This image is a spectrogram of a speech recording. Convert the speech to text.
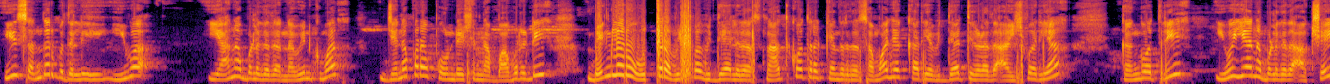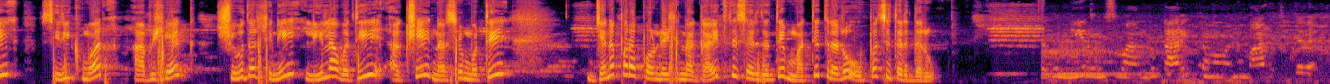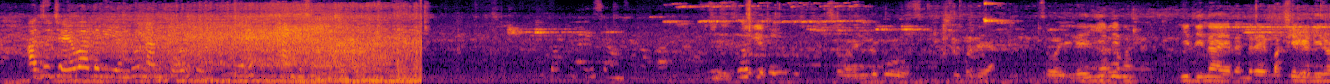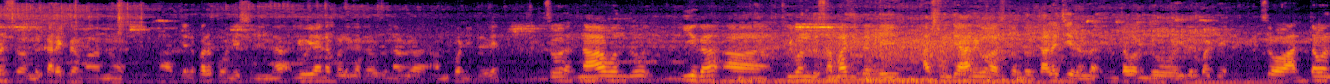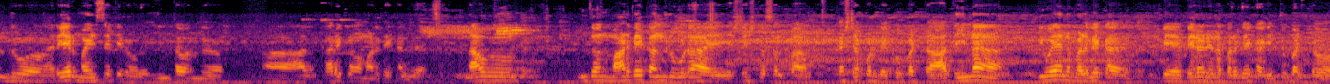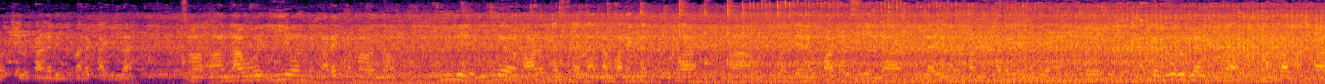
ಈ ಸಂದರ್ಭದಲ್ಲಿ ಯುವ ಯಾನ ಬಳಗದ ನವೀನ್ ಕುಮಾರ್, ಜನಪರ ಫೌಂಡೇಶನ್ನ ಬಾಬುರೆಡ್ಡಿ, ಬೆಂಗಳೂರು ಉತ್ತರ ವಿಶ್ವವಿದ್ಯಾಲಯದ ಸ್ನಾತಕೋತ್ತರ ಕೇಂದ್ರದ ಸಮಾಜ ಕಾರ್ಯ ವಿದ್ಯಾರ್ಥಿಗಳಾದ ಐಶ್ವರ್ಯ ಗಂಗೋತ್ರಿ ಯುವಯಾನ ಬಳಗದ ಅಕ್ಷಯ್ ಸಿರಿಕುಮಾರ್ ಅಭಿಷೇಕ್ ಶಿವದರ್ಶಿನಿ ಲೀಲಾವತಿ ಅಕ್ಷಯ್ ನರಸಿಂಹಮೂರ್ತಿ ಜನಪರ ಫೌಂಡೇಶನ್ನ ಗಾಯತ್ರಿ ಸೇರಿದಂತೆ ಮತ್ತಿತರರು ಉಪಸ್ಥಿತರಿದ್ದರು ಸೊ ಈ ದಿನ ಈ ದಿನ ಏನಂದರೆ ಪಕ್ಷಿಗೆ ನೀರುಣಿಸುವ ಒಂದು ಕಾರ್ಯಕ್ರಮವನ್ನು ಜನಪರ ಫೌಂಡೇಶನಿಂದ ಯುವಯಾನ ಬಳಗದವರು ನಾವು ಅಂದ್ಕೊಂಡಿದ್ದೇವೆ. ಸೊ ನಾವೊಂದು ಈಗ ಈ ಒಂದು ಸಮಾಜದಲ್ಲಿ ಅಷ್ಟೊಂದು ಯಾರಿಗೂ ಅಷ್ಟೊಂದು ಕಾಳಜಿ ಇರಲ್ಲ ಇಂಥ ಒಂದು ಇದ್ರ ಬಗ್ಗೆ. ಸೊ ಅಂಥ ಒಂದು ರೇರ್ ಮೈಂಡ್ ಸೆಟ್ ಇರೋರು ಇಂಥ ಒಂದು ಕಾರ್ಯಕ್ರಮ ಮಾಡಬೇಕಂದ್ರೆ ನಾವು ಇಂಥೊಂದು ಮಾಡಬೇಕಂದ್ರೂ ಕೂಡ ಎಷ್ಟೆಷ್ಟೋ ಸ್ವಲ್ಪ ಕಷ್ಟಪಡಬೇಕು ಬಟ್ ಅದು ಇನ್ನೂ ಬರಬೇಕಾ ಬೇ, ಬೇರೆಯವರೆಲ್ಲ ಬರಬೇಕಾಗಿತ್ತು ಬಟ್ ಕೆಲವು ಕಾರಣದಿಂದ ಬರೋಕ್ಕಾಗಿಲ್ಲ. ಸೊ ನಾವು ಈ ಒಂದು ಕಾರ್ಯಕ್ರಮವನ್ನು ಇಲ್ಲಿ ಇಲ್ಲಿ ಮಾಡೋದಷ್ಟೇ ಅಲ್ಲ, ನಮ್ಮ ಮನೆಗಳ ಹತ್ರ ಕೂಡ ಒಂದೇನಾದ್ರು ಬಾಟಲ್ಸ್ಗಳಿಂದ ಇಲ್ಲ, ಏನಾದ್ರು ಮಣ್ಣು ಕಡೆಗಳಿಂದ ಏನಾದಿತ್ತು ಮತ್ತು ಊರುಗಳಲ್ಲಿ ಕೂಡ ಅಕ್ಕಪಕ್ಕ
